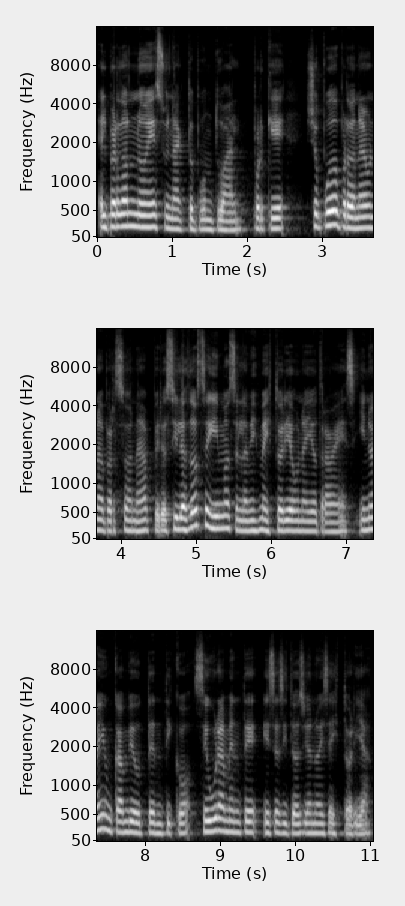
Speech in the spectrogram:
El perdón no es un acto puntual, porque yo puedo perdonar a una persona, pero si los dos seguimos en la misma historia una y otra vez y no hay un cambio auténtico, seguramente esa situación o esa historia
